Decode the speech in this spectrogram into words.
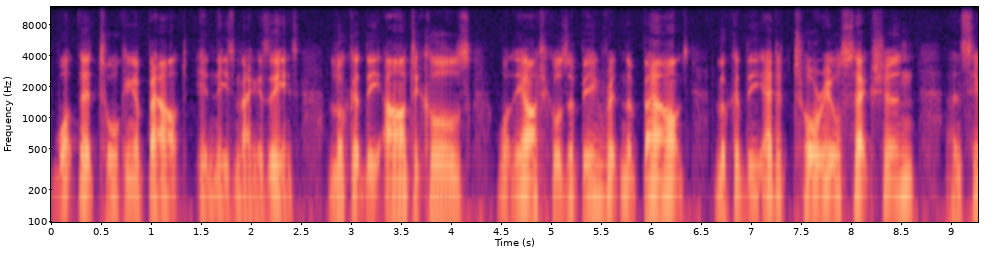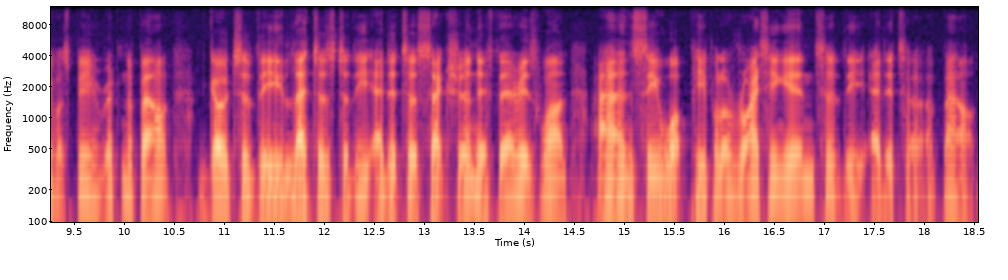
what they're talking about in these magazines. Look at the articles, what the articles are being written about, look at the editorial section and see what's being written about. Go to the letters to the editor section if there is one and see what people are writing into the editor about.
